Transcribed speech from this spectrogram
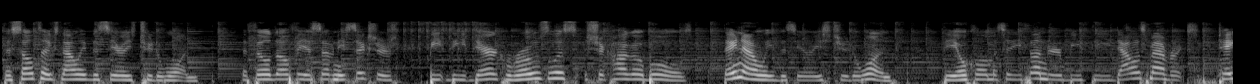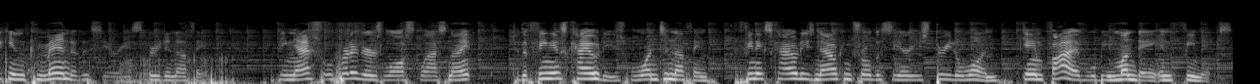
The Celtics now lead the series 2 to 1. The Philadelphia 76ers beat the Derrick Roseless Chicago Bulls. They now lead the series 2 to 1. The Oklahoma City Thunder beat the Dallas Mavericks, taking command of the series 3 to nothing. The Nashville Predators lost last night to the Phoenix Coyotes 1 to nothing. The Phoenix Coyotes now control the series 3 to 1. Game 5 will be Monday in Phoenix.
